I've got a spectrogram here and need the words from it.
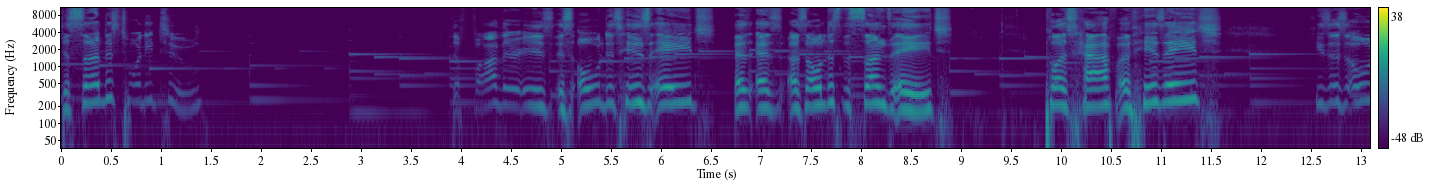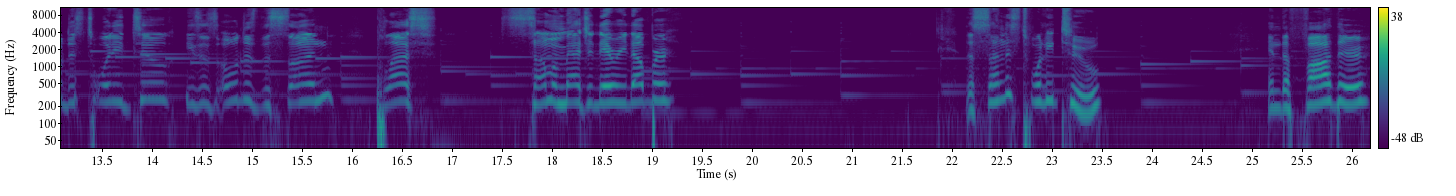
The son is 22. The father is as old as his age, as as as old as the son's age, plus half of his age. He's as old as 22. He's as old as the son, plus some imaginary number. The son is 22, and the father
